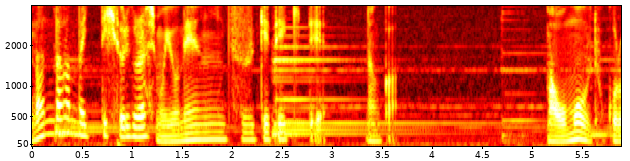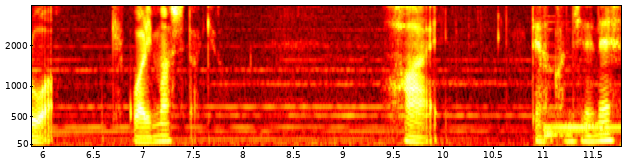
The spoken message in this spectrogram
なんだかんだ言って一人暮らしも4年続けてきてなんかまあ思うところは結構ありましたけど。はい。ってな感じでね。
